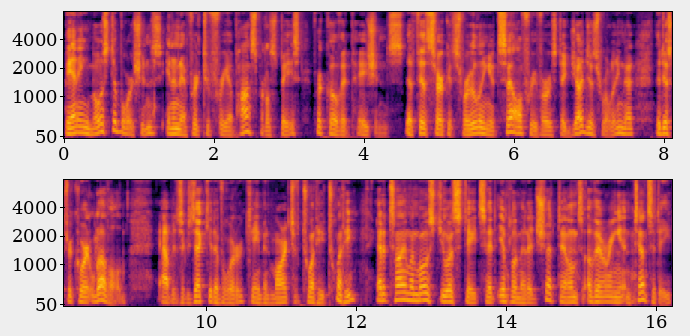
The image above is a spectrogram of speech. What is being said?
banning most abortions in an effort to free up hospital space for COVID patients. The Fifth Circuit's ruling itself reversed a judge's ruling at the district court level. Abbott's executive order came in March of 2020 at a time when most U.S. states had implemented shutdowns of varying intensity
